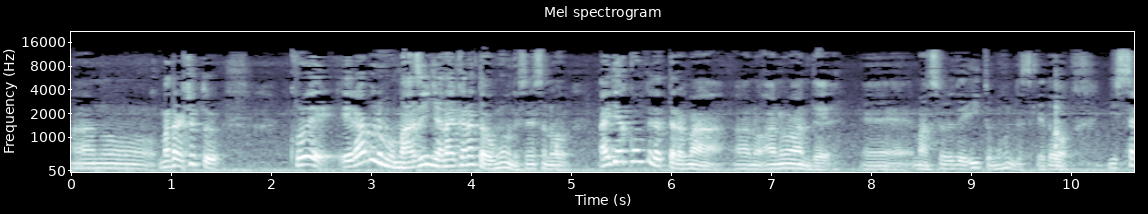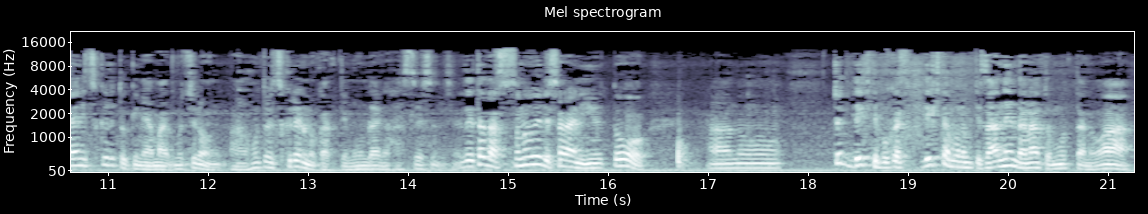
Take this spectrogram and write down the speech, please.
あのまあだからちょっとこれ選ぶのもまずいんじゃないかなとは思うんですねそのアイデアコンペだったらまああのあの案で、えーまあ、それでいいと思うんですけど実際に作る時には、まあ、もちろんあの本当に作れるのかっていう問題が発生するんですねでただその上でさらに言うとあのちょっとできて僕はできたものを見て残念だなと思ったのは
